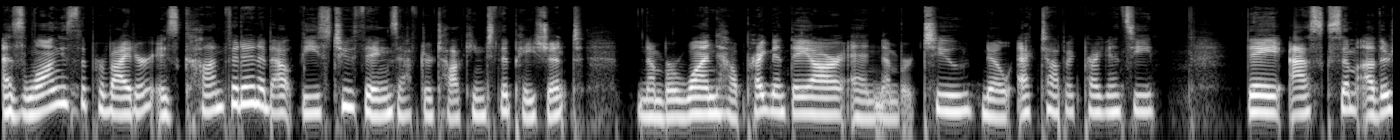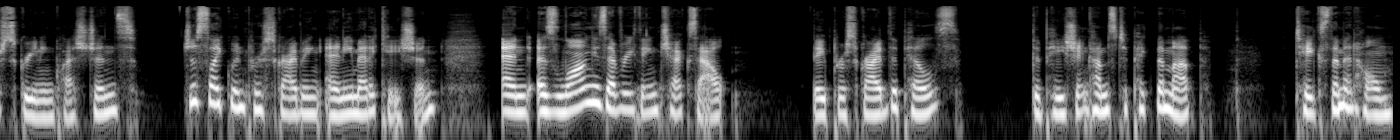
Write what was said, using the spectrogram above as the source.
as long as the provider is confident about these two things after talking to the patient number one, how pregnant they are, and number two, no ectopic pregnancy they ask some other screening questions, just like when prescribing any medication. And as long as everything checks out, they prescribe the pills, the patient comes to pick them up, takes them at home,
